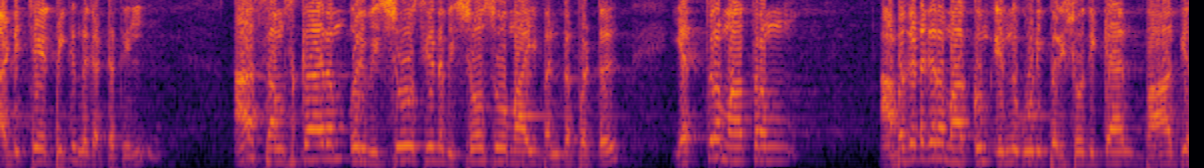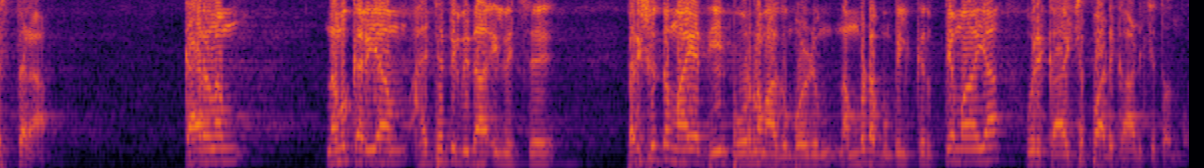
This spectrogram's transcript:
അടിച്ചേൽപ്പിക്കുന്ന ഘട്ടത്തിൽ ആ സംസ്കാരം ഒരു വിശ്വാസിയുടെ വിശ്വാസവുമായി ബന്ധപ്പെട്ട് എത്രമാത്രം അപകടകരമാക്കും എന്നുകൂടി പരിശോധിക്കാൻ ബാധ്യസ്ഥരാണ്. കാരണം നമുക്കറിയാം ഹജ്ജത്തിൽ വിദായിൽ വെച്ച് പരിശുദ്ധമായ ദീൻ പൂർണമാകുമ്പോഴും നമ്മുടെ മുമ്പിൽ കൃത്യമായ ഒരു കാഴ്ചപ്പാട് കാണിച്ചു തന്നു.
